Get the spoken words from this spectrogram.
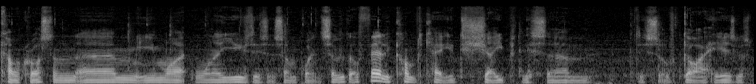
come across and um, you might want to use this at some point. So we've got a fairly complicated shape, this um, this sort of guy here, he's got some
